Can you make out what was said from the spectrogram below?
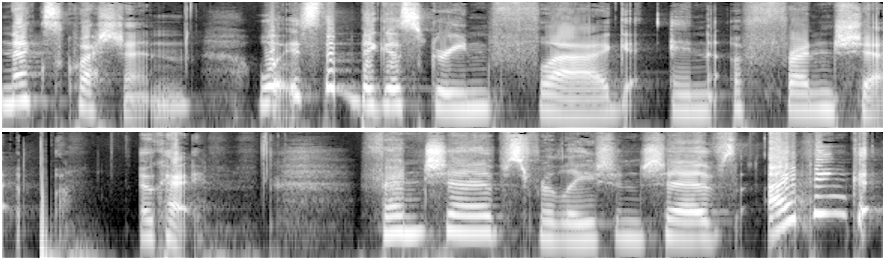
Next question What is the biggest green flag in a friendship? Okay, friendships, relationships. I think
